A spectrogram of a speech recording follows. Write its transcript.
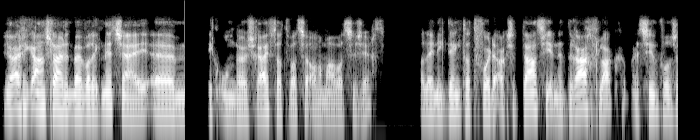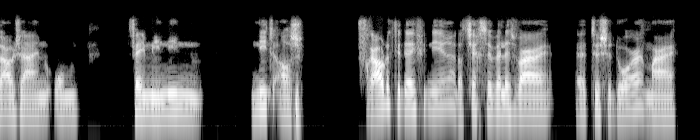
Ja, eigenlijk aansluitend bij wat ik net zei. Um, ik onderschrijf dat wat ze allemaal wat ze zegt. Alleen ik denk dat voor de acceptatie en het draagvlak het zinvol zou zijn om feminien niet als vrouwelijk te definiëren. Dat zegt ze weliswaar uh, tussendoor, maar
